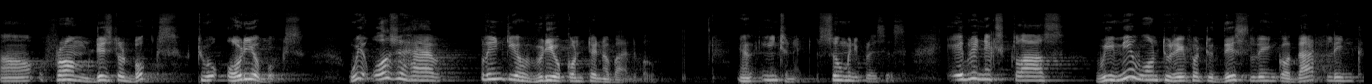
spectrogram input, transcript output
uh, from digital books to audiobooks, we also have plenty of video content available in the internet, so many places. Every next class, we may want to refer to this link or that link,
